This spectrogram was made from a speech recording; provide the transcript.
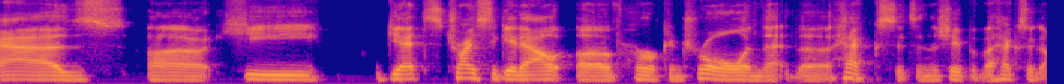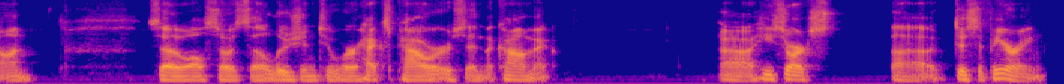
as uh, he gets tries to get out of her control and that the hex it's in the shape of a hexagon so also it's an allusion to her hex powers in the comic uh, he starts uh, disappearing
